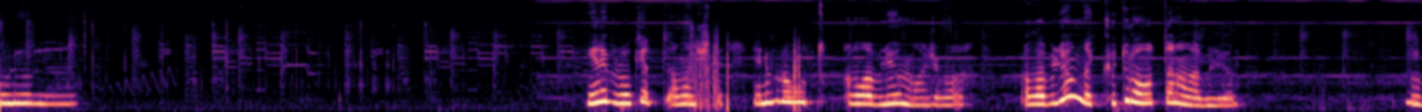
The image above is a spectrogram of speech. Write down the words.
Oluyor ya? Yeni bir roket aman işte. Yeni bir robot alabiliyor mu acaba? Alabiliyorum da kötü robottan alabiliyorum. Bir,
